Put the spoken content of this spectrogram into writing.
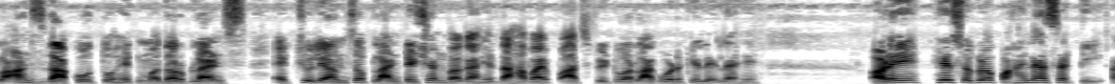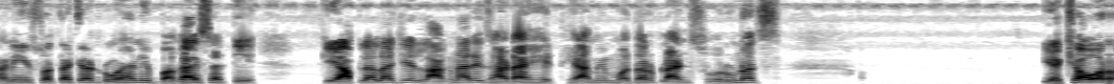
प्लांट्स दाखवतो आहेत मदर प्लांट्स ऍक्च्युली आमचं प्लांटेशन बघा हे दहा बाय पाच फीटवर लागवड केलेलं आहे. आणि हे सगळं पाहण्यासाठी आणि स्वतःच्या डोळ्यांनी बघायसाठी की आपल्याला जे लागणारे झाड आहेत हे आम्ही मदर प्लांट्सवरूनच याच्यावर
